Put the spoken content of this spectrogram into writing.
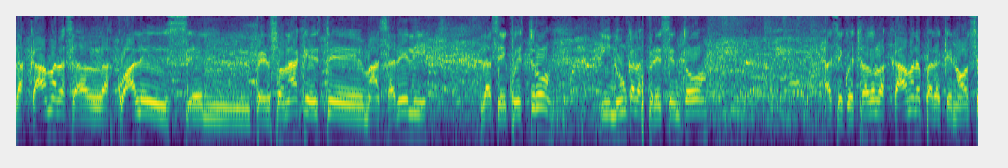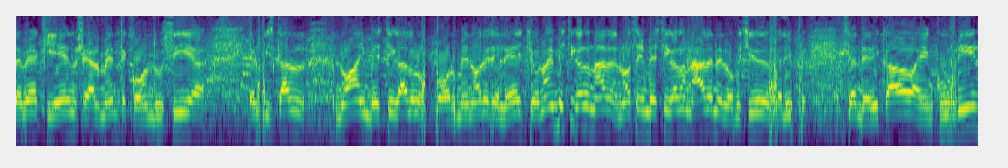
Las cámaras a las cuales el personaje este Mazzarelli las secuestró y nunca las presentó secuestrado las cámaras para que no se vea quién realmente conducía. El fiscal no ha investigado los pormenores del hecho, no ha investigado nada, no se ha investigado nada en el homicidio de Felipe. Se han dedicado a encubrir,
